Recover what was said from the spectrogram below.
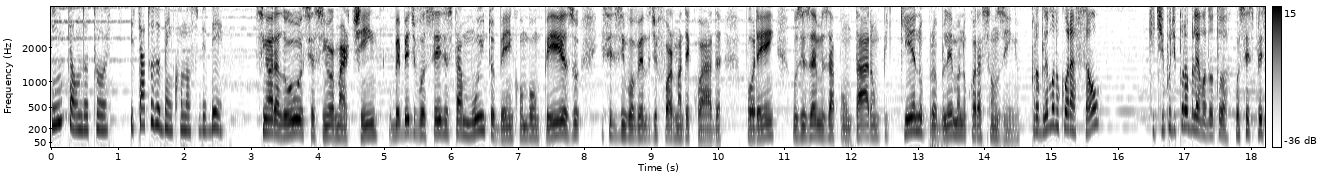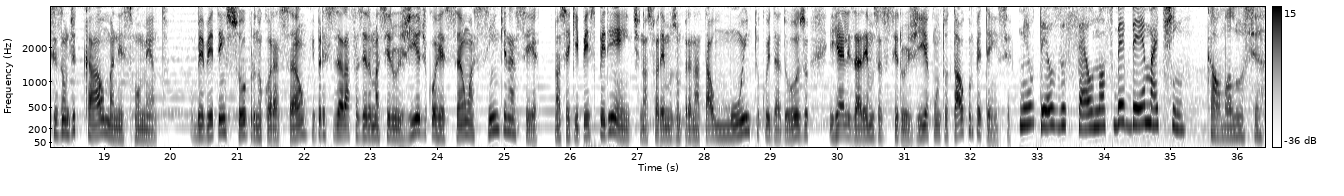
Então, doutor, está tudo bem com o nosso bebê? Senhora Lúcia, senhor Martim, o bebê de vocês está muito bem, com bom peso e se desenvolvendo de forma adequada. Porém, os exames apontaram um pequeno problema no coraçãozinho. Problema no coração? Que tipo de problema, doutor? Vocês precisam de calma nesse momento. O bebê tem sopro no coração e precisará fazer uma cirurgia de correção assim que nascer. Nossa equipe é experiente, nós faremos um pré-natal muito cuidadoso e realizaremos essa cirurgia com total competência. Meu Deus do céu, nosso bebê, Martim. Calma, Lúcia.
